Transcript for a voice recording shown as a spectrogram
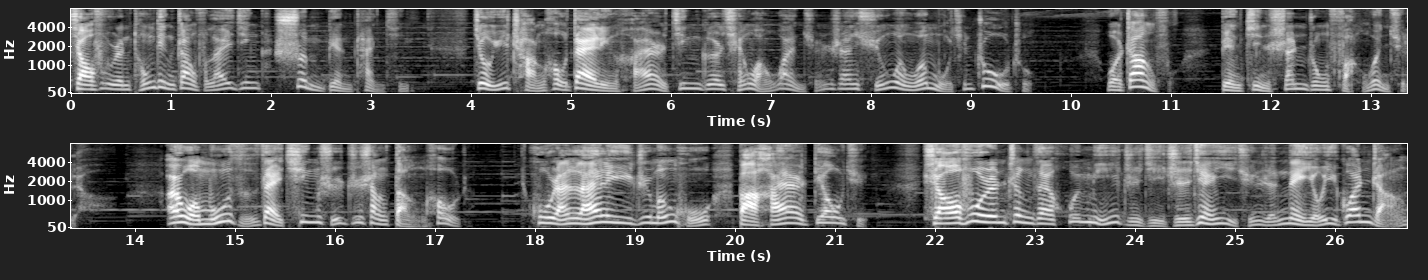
小妇人同定丈夫来京，顺便探亲，就于场后带领孩儿金哥前往万泉山询问我母亲住处。”我丈夫便进山中访问去了，而我母子在青石之上等候着。忽然来了一只猛虎，把孩儿叼去。小妇人正在昏迷之际，只见一群人内有一官长，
